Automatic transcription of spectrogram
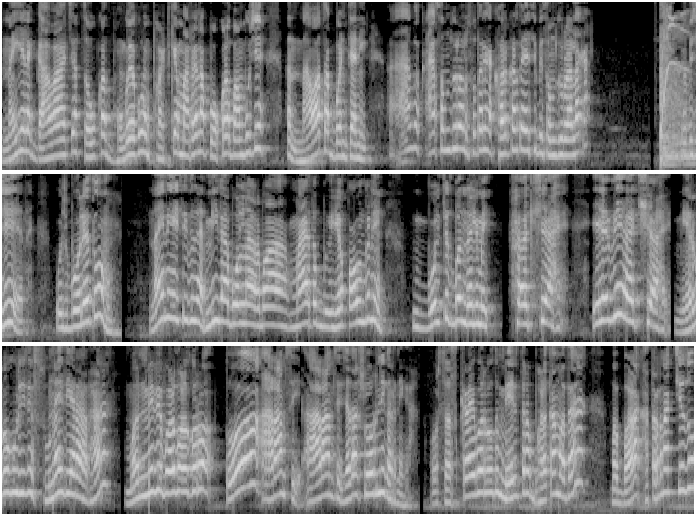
नाही याला गावाच्या चौकात भोंगळे करून फटके मारायला ना पोकळ बांबूचे तर नावाचा बनत्याने आज काय समजू राहिला? स्वतःला खर करता एसीबी समजू राहिला का? अभिजित कुछ बोले तुम? नाही नाही एसीबी साहेब मी काय बोलणार? बा माया तर हे पाहून की नाही बोलतेच बंद झाली मी. अच्छा है ये भी अच्छा है। मेरे को कुछ इसे सुनाई दे रहा था। मन में भी बड़बड़ करो तो आराम से आराम से ज्यादा शोर नहीं करने का। और सब्सक्राइबर को तो मेरी तरफ भड़का मत है? मैं बड़ा खतरनाक चीज हूँ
